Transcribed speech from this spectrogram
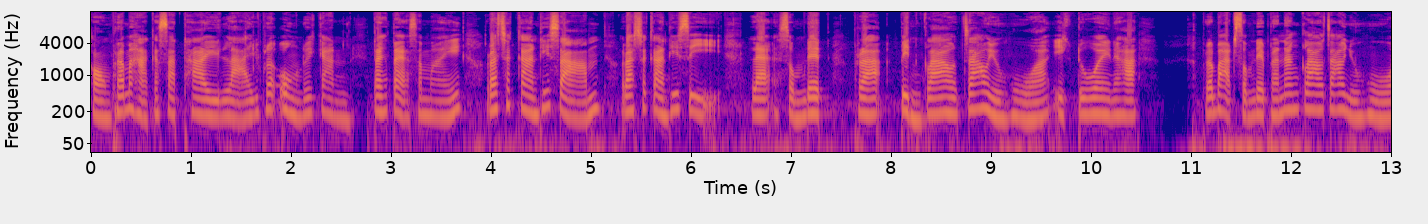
ของพระมหากษัตริย์ไทยหลายพระองค์ด้วยกัน ตั้งแต่สมัยรัชกาลที่ 3 รัชกาลที่ 4 และสมเด็จพระปิ่นเกล้าเจ้าอยู่หัวอีกด้วยนะคะพระบาทสมเด็จพระนั่งเกล้าเจ้าอยู่หัว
